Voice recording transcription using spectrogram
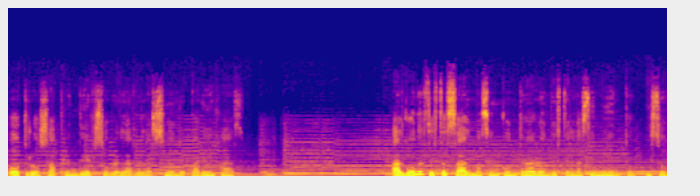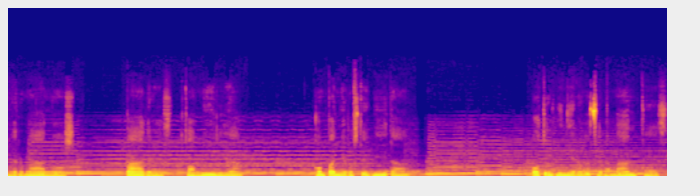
otros aprender sobre la relación de parejas. Algunas de estas almas se encontraron desde el nacimiento y son hermanos, padres, familia, compañeros de vida. Otros vinieron a ser amantes.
